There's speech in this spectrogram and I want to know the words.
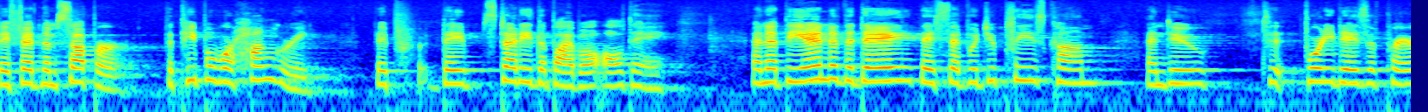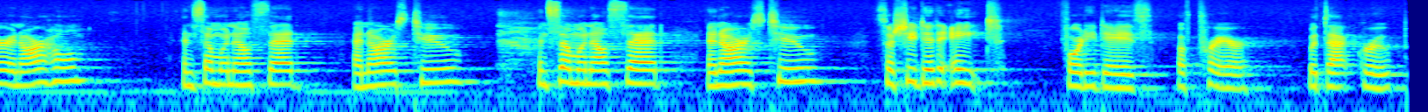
they fed them supper. The people were hungry. They, they studied the Bible all day. And at the end of the day, they said, Would you please come and do 40 days of prayer in our home? And someone else said, And ours too? And someone else said, And ours too? So she did eight 40 days of prayer with that group.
